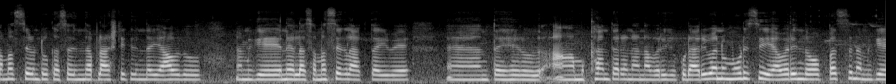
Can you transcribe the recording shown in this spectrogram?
ಸಮಸ್ಯೆ ಉಂಟು? ಕಸದಿಂದ ಪ್ಲಾಸ್ಟಿಕ್ಕಿಂದ ಯಾವುದು ನಮಗೆ ಏನೆಲ್ಲ ಸಮಸ್ಯೆಗಳಾಗ್ತಾ ಇವೆ ಅಂತ ಹೇಳುವುದು ಆ ಮುಖಾಂತರ ನಾನು ಅವರಿಗೆ ಕೂಡ ಅರಿವನ್ನು ಮೂಡಿಸಿ ಅವರಿಂದ ವಾಪಸ್ಸು ನಮಗೆ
